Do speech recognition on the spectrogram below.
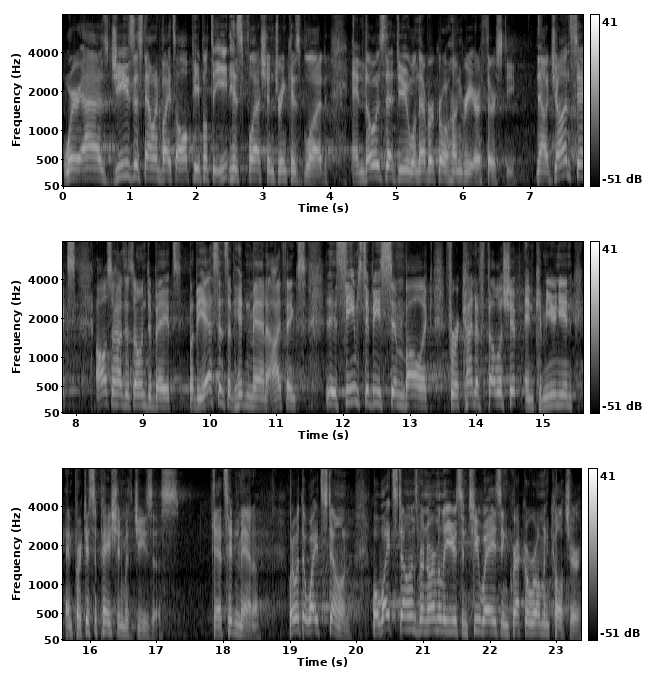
whereas Jesus now invites all people to eat his flesh and drink his blood, and those that do will never grow hungry or thirsty. Now, John 6 also has its own debates, but the essence of hidden manna, I think, seems to be symbolic for a kind of fellowship and communion and participation with Jesus. Okay, that's hidden manna. What about the white stone? Well, white stones were normally used in two ways in Greco Roman culture.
